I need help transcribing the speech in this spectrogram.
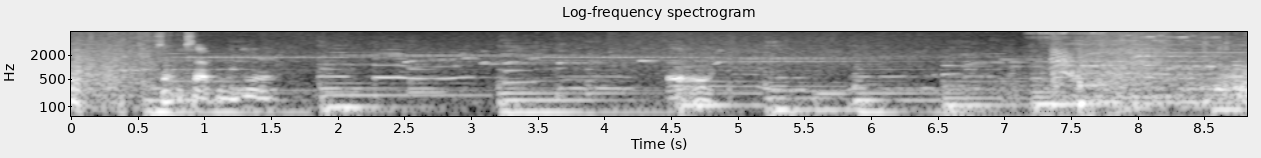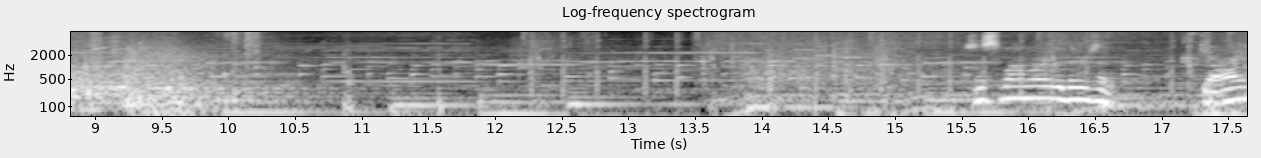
Oh, something's happening here. Uh-oh. Is this one where there's a guy?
